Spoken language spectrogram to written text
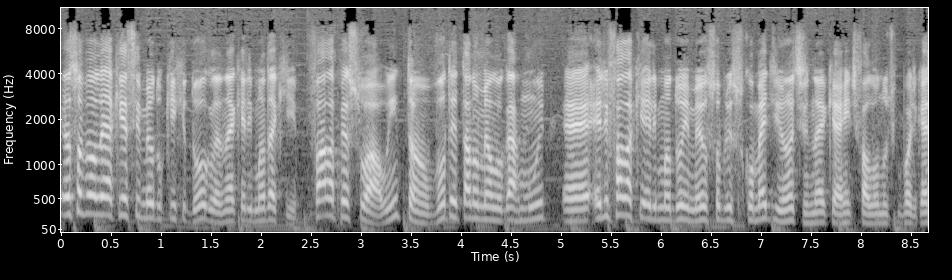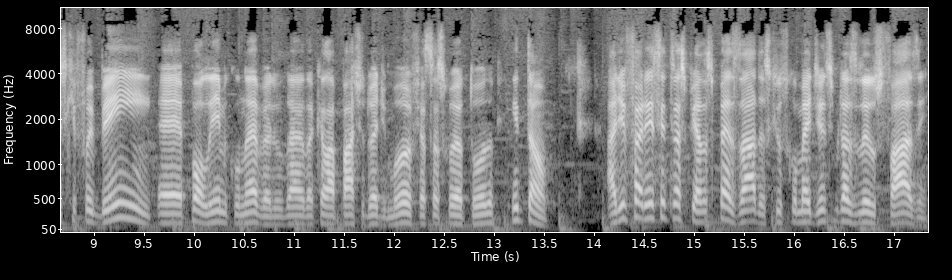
Eu só vou ler aqui esse meu do Kirk Douglas, né? Que ele manda aqui. Fala pessoal, então, vou tentar não me alugar muito. É, ele fala que ele mandou um e-mail sobre os comediantes, né? Que a gente falou no último podcast, que foi bem é, polêmico, né, velho? Da, daquela parte do Ed Murphy, essas coisas todas. Então. A diferença entre as piadas pesadas que os comediantes brasileiros fazem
